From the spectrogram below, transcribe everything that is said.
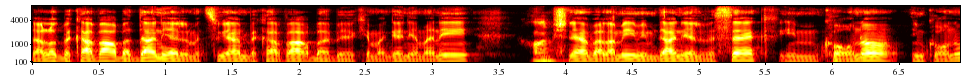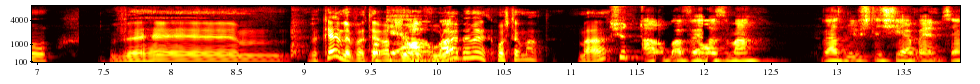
לעלות בקו 4, דניאל מצוין בקו 4 ב- כמגן ימני, נכון? עם שני הבלמים, עם דניאל וסק, עם קורנו, עם קורנו, ו... וכן, לוותר על אוקיי, ארבע. אולי באמת, כמו שאתה אמרת. מה? פשוט ארבע ואז מה? ואז מי בשלישייה באמצע?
